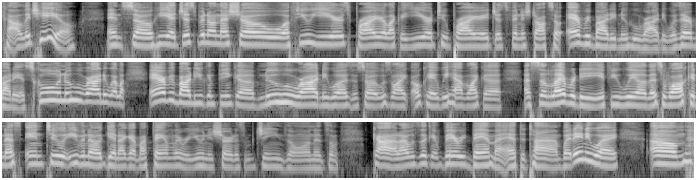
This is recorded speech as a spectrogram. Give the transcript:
College Hill. And so he had just been on that show a few years prior, like a year or two prior. It just finished off. So everybody knew who Rodney was. Everybody at school knew who Rodney was. Like, everybody you can think of knew who Rodney was. And so it was like, okay, we have like a, a celebrity, if you will, that's walking us into, even though, again, I got my family reunion shirt and some jeans on and some God, I was looking very Bama at the time. But anyway, um,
